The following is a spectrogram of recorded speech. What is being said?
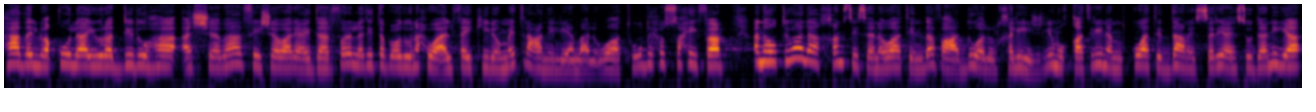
هذه المقولة يرددها الشباب في شوارع دارفور التي تبعد نحو 2000 كيلومتر عن اليمن وتوضح الصحيفة أنه طوال خمس سنوات دفعت دول الخليج لمقاتلين من قوات الدعم السريع السودانية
